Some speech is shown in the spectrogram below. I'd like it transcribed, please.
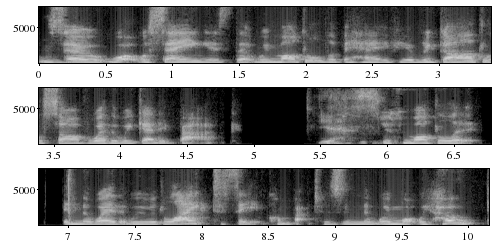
Mm. So what we're saying is that we model the behavior regardless of whether we get it back. Yes. Just model it in the way that we would like to see it come back to us in, the, in what we hope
